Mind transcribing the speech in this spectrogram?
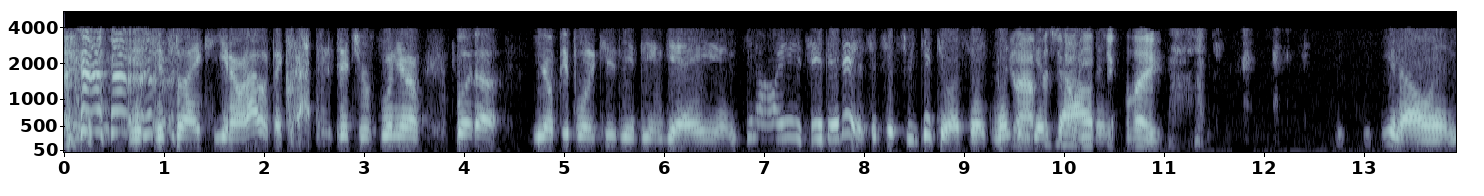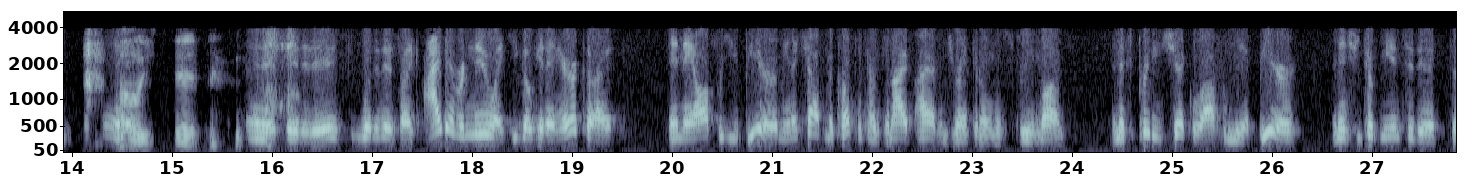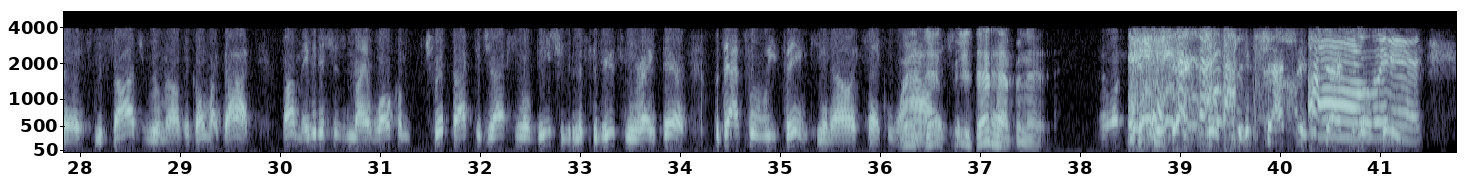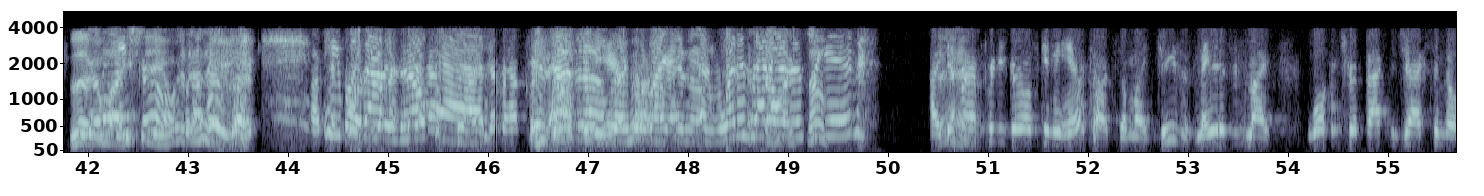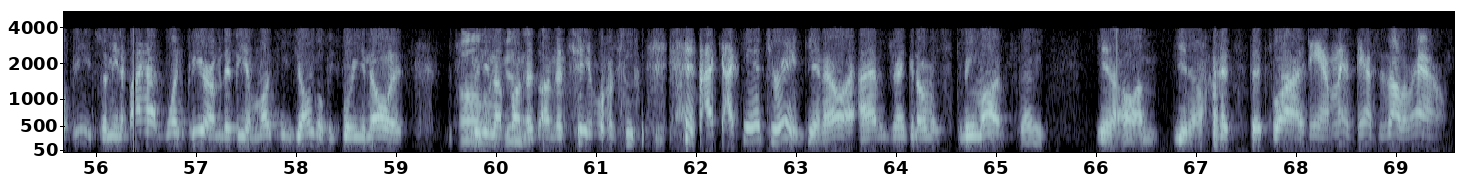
it's, it's like you know, I look like crap in the picture, when you know, but uh, you know, people accuse me of being gay, and you know, it it, it is. It's it's ridiculous. Like once Yeah, it gets you out, and you know, and and, Holy shit. and it, it, it is what it is. Like I never knew. Like you go get a haircut, and they offer you beer. I mean, it's happened a couple of times, and I I haven't drank in almost three months. And this pretty chick will offer me a beer, and then she took me into the, the massage room, and I was like, oh my god. Wow, maybe this is my welcome trip back to Jacksonville Beach. She's going to seduce me right there. But that's what we think, you know. It's like, wow. Where did that, oh, where did that happen at? It's Jackson, Oh Jacksonville man. Look, I'm like, Nice shit, girl, where did I'm that happen? He pulled like, out his never have- notepad. I never have His pretty address girls like, and, and what is that That sound like address again? I never have pretty girls give me haircuts. I'm like, Jesus, maybe this is my welcome trip back to Jacksonville Beach. I mean, if I had one beer, I'm going to be a monkey jungle before you know it. Oh, Spinning my up on the on the table. I, I can't drink. You know, I, I haven't drank in almost three months, and you know, I'm you know, that's that's why. Oh, damn, that dances all around.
